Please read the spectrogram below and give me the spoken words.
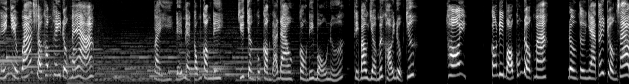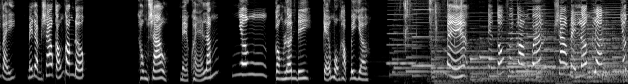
Nghĩ nhiều quá sợ không thi được mẹ ạ à. Vậy để mẹ cổng con đi Chứ chân của con đã đau Còn đi bộ nữa Thì bao giờ mới khỏi được chứ Thôi Con đi bộ cũng được mà. Đường từ nhà tới trường xa vậy Mẹ làm sao cổng con được? Không sao Mẹ khỏe lắm. Nhưng Con lên đi Kẻo muộn học bây giờ. Mẹ Mẹ tốt với con quá. Sau này lớn lên Nhất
